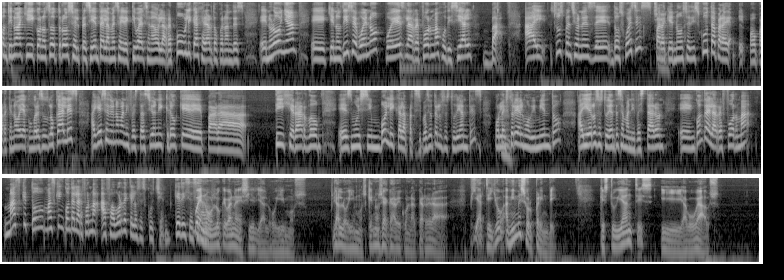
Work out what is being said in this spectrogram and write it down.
continúa aquí con nosotros el presidente de la mesa directiva del Senado de la República, Gerardo Fernández eh, Noroña, eh, quien nos dice, bueno, pues la reforma judicial va. Hay suspensiones de dos jueces para que no se discuta, para, o para que no vaya a congresos locales. Ayer se dio una manifestación y creo que para ti, Gerardo, es muy simbólica la participación de los estudiantes por la mm. historia del movimiento. Ayer los estudiantes se manifestaron en contra de la reforma, más que todo, más que en contra de la reforma, a favor de que los escuchen. ¿Qué dices? Bueno, lo que van a decir ya lo oímos, ya lo oímos, que no se acabe con la carrera. Fíjate, yo, a mí me sorprende que estudiantes y abogados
